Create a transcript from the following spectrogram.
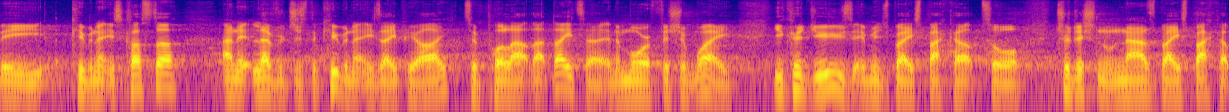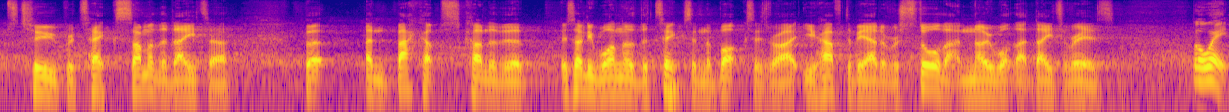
the Kubernetes cluster and it leverages the Kubernetes API to pull out that data in a more efficient way. You could use image-based backups or traditional NAS-based backups to protect some of the data, but and backups kind of the, it's only one of the ticks in the boxes, right? You have to be able to restore that and know what that data is. But wait,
